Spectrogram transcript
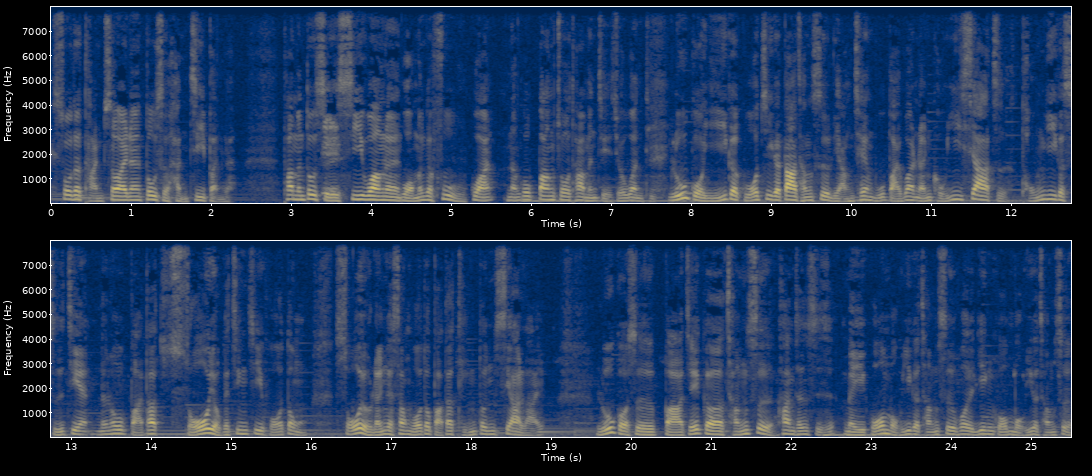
说的坦率呢，都是很基本的。他们都是希望呢，我们的父母官能够帮助他们解决问题。如果一个国际的大城市两千五百万人口一下子同一个时间，能够把它所有的经济活动、所有人的生活都把它停顿下来。如果是把这个城市看成是美国某一个城市或者英国某一个城市，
